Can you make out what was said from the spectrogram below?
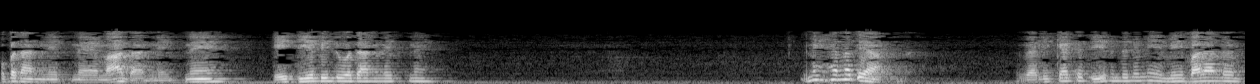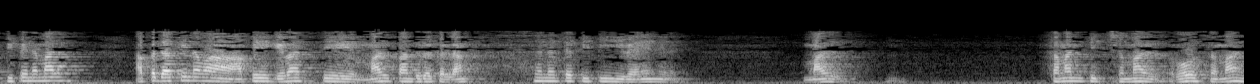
ඔබ දන්නේත් නෑ මා දන්නේත් නෑ. ඒ දිය බිඳුව දන්නේත් නෑ. මේ හැම දෙයක්. වැලි කැට තියෙනද නෙමේ මේ බලන්න පිපෙන මල. අප දකිනවා අපේ ගෙවත්තේ මල් පඳුරක ලස්සනට පිපී වැනෙන මල්. සමන් පිච්ච මල් රෝස මල්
